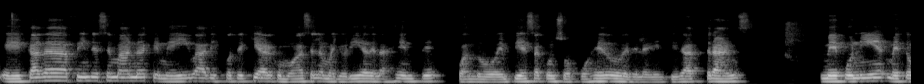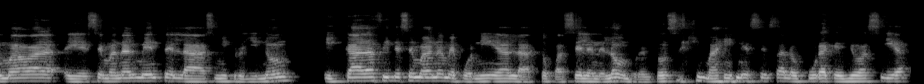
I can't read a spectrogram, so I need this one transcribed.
eh, cada fin de semana que me iba a discotequear, como hace la mayoría de la gente cuando empieza con su apogeo de la identidad trans, me ponía, me tomaba eh, semanalmente las microginón y cada fin de semana me ponía la topacel en el hombro. Entonces, imagínense esa locura que yo hacía.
